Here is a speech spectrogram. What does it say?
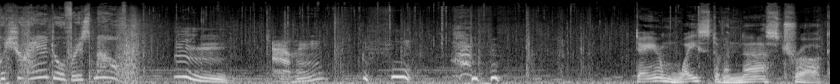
Put your hand over his mouth. Hmm. Uh-huh. Damn waste of a nice truck.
